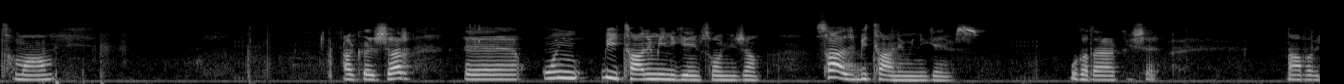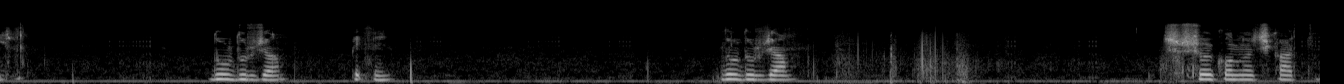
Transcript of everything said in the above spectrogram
tamam Arkadaşlar eee 10 bir tane mini games oynayacağım. Sadece bir tane mini games. Bu kadar arkadaşlar. Ne yapabilirim? Durduracağım. Bekleyin. Durduracağım. Şu, şu konuları çıkarttım.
